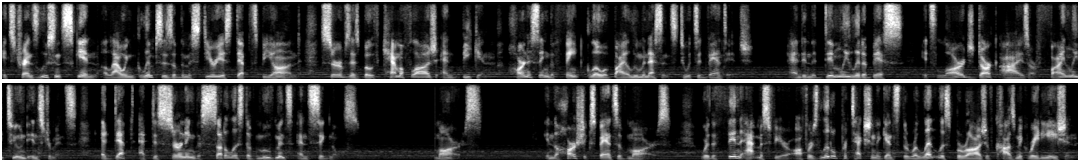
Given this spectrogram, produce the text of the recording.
Its translucent skin, allowing glimpses of the mysterious depths beyond, serves as both camouflage and beacon, harnessing the faint glow of bioluminescence to its advantage. And in the dimly lit abyss, its large dark eyes are finely tuned instruments, adept at discerning the subtlest of movements and signals. Mars. In the harsh expanse of Mars, where the thin atmosphere offers little protection against the relentless barrage of cosmic radiation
